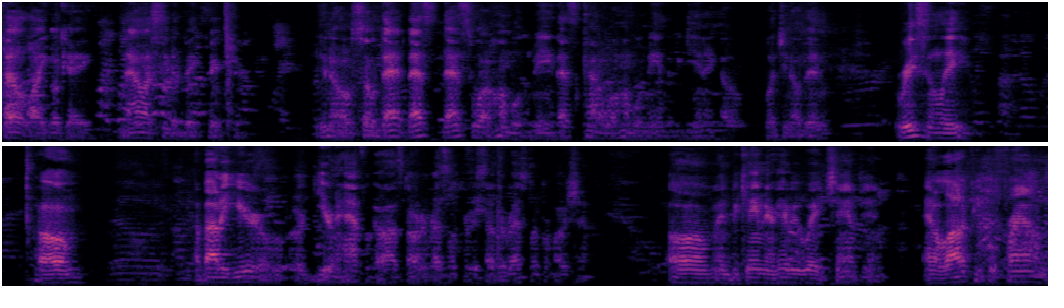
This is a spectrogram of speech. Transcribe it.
felt like okay, now I see the big picture. You know, so that that's that's what humbled me. That's kind of what humbled me in the beginning, though. But you know, then recently, um, about a year or a year and a half ago, I started wrestling for this other wrestling promotion, um, and became their heavyweight champion. And a lot of people frowned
